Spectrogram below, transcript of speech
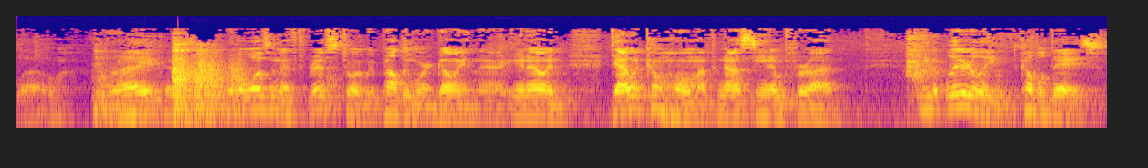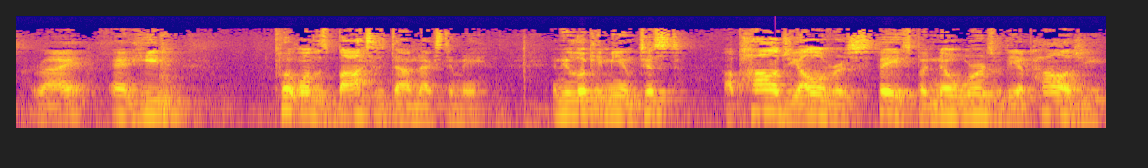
whoa, right? if it wasn't a thrift store, we probably weren't going there, you know. And Dad would come home after not seeing him for uh, you know, literally a couple days, right? And he'd put one of those boxes down next to me, and he'd look at me and just apology all over his face, but no words with the apology.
